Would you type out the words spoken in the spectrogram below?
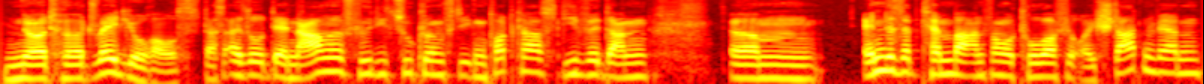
Nerdhurt Radio raus. Das ist also der Name für die zukünftigen Podcasts, die wir dann ähm, Ende September, Anfang Oktober für euch starten werden.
